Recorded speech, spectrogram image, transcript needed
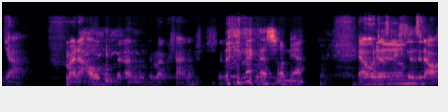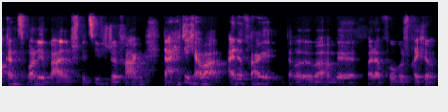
Ja, meine Augen werden immer kleiner. Ich merke das schon, ja. Ja, und das nächste ähm, sind auch ganz volleyball-spezifische Fragen. Da hätte ich aber eine Frage, darüber haben wir bei der Vorbesprechung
